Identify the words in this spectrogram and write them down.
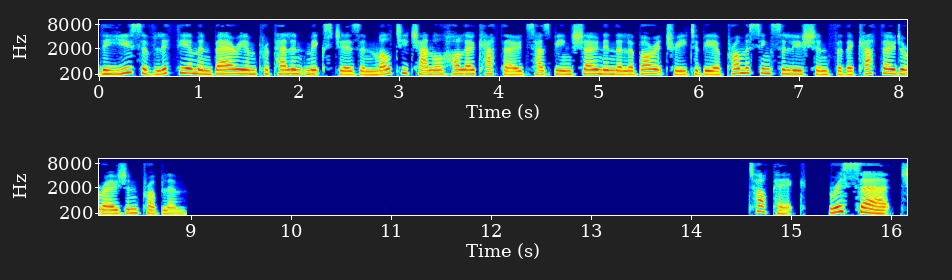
The use of lithium and barium propellant mixtures and multi-channel hollow cathodes has been shown in the laboratory to be a promising solution for the cathode erosion problem. Topic: Research.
